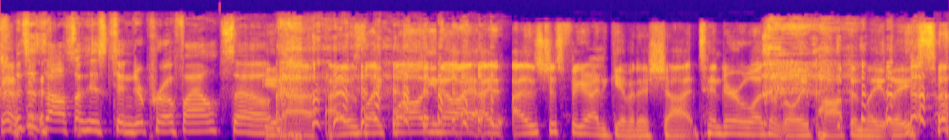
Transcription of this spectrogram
this is also his Tinder profile. So yeah, I was like, well, you know, I, I, I was just figuring I'd give it a shot. Tinder wasn't really popping lately, so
